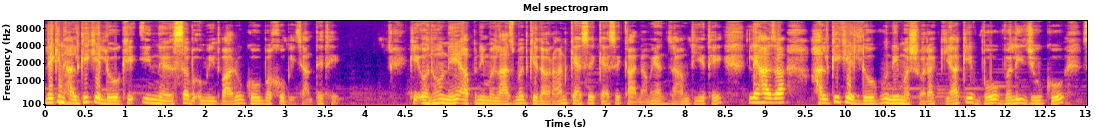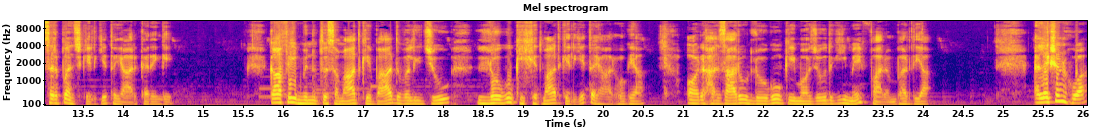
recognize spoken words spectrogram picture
لیکن حلقے کے لوگ ان سب امیدواروں کو بخوبی جانتے تھے۔ کہ انہوں نے اپنی ملازمت کے دوران کیسے کیسے کارنامے انجام دیے تھے۔ لہٰذا حلقے کے لوگوں نے مشورہ کیا کہ وہ ولی جو کو سرپنچ کے لیے تیار کریں گے۔ کافی منت سماعت کے بعد ولی جو لوگوں کی خدمات کے لیے تیار ہو گیا اور ہزاروں لوگوں کی موجودگی میں فارم بھر دیا۔ الیکشن ہوا،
